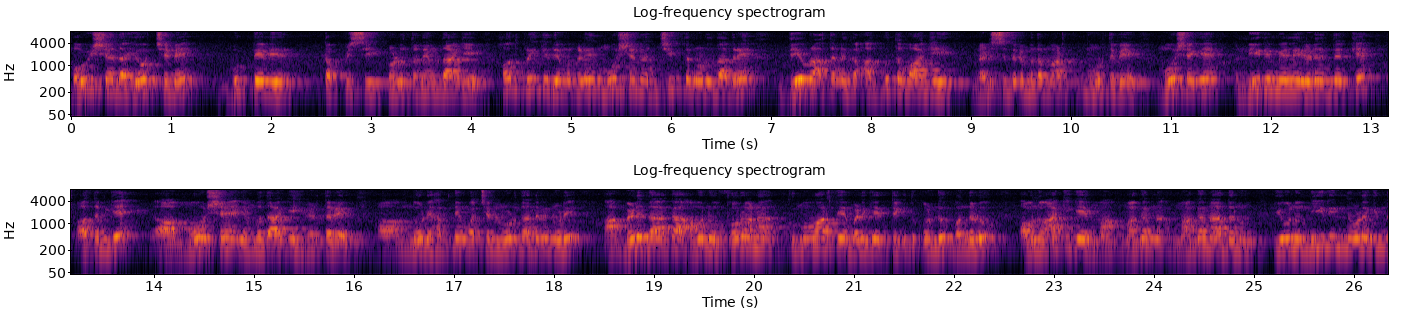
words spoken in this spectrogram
ಭವಿಷ್ಯದ ಯೋಚನೆ ಬುಟ್ಟೆಯಲ್ಲಿ ತಪ್ಪಿಸಿಕೊಳ್ಳುತ್ತದೆ ಎಂಬುದಾಗಿ. ಹೌದು ಪ್ರೀತಿ ದೇವಗಳೇ ಮೋಶನ ಜೀವಿತ ನೋಡುವುದಾದ್ರೆ ದೇವರು ಆತನಿಗೆ ಅದ್ಭುತವಾಗಿ ನಡೆಸಿದ್ರೆಂಬುದನ್ನು ಮಾಡ್, ನೋಡ್ತೇವೆ. ಮೋಶೆಗೆ ನೀರಿನ ಮೇಲೆ ಇಳಿದಕ್ಕೆ ಆತನಿಗೆ ಮೋಶೆ ಎಂಬುದಾಗಿ ಹೇಳ್ತಾರೆ. ನೋಡಿ ಹತ್ತನೇ ವಚನ ನೋಡುವುದಾದ್ರೆ ನೋಡಿ, ಆ, ಬೆಳೆದಾಗ ಅವನು ಫೊರೋನ ಕುಮವಾರ್ತೆಯ ಬಳಿಗೆ ತೆಗೆದುಕೊಂಡು ಬಂದಳು. ಅವನು ಆಕೆಗೆ ಮಗನ, ಮಗನಾದನು. ಇವನು ನೀರಿನೊಳಗಿಂದ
